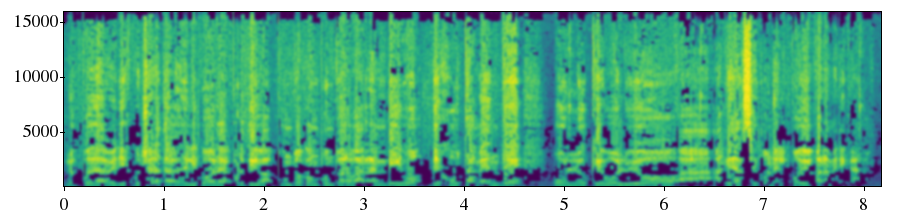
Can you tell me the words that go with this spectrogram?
los pueda ver y escuchar a través de licuadoradeportiva.com.ar barra en vivo de justamente Ulu que volvió a, a quedarse con el podio panamericano.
